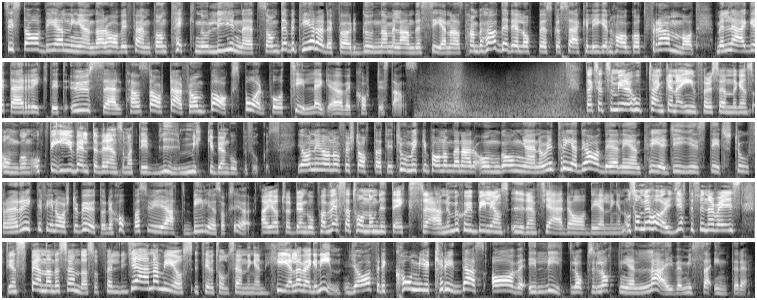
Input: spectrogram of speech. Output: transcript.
Sista avdelningen, där har vi 15 Technolynet som debuterade för Gunnar Melander senast. Han behövde det loppet, ska säkerligen ha gått framåt, men läget är riktigt uselt. Han startar från bakspår på tillägg över kortdistans. Dags att summera ihop tankarna inför söndagens omgång och vi är ju väldigt överens om att det blir mycket Björn Goop i fokus. Ja, ni har nog förstått att vi tror mycket på honom den här omgången och i den tredje avdelningen, 3 JJ Stitch, tog för en riktigt fin årsdebut och det hoppas vi ju att Billions också gör. Ja, jag tror att Björn Goop har vässat honom lite extra. Nummer 7 Billions i den fjärde avdelningen. Och som ni hör, jättefina race. Det är en spännande söndag så följ gärna med oss i TV12-sändningen hela vägen in. Ja, för det kommer ju kryddas av Elitloppslottningen live. Missa inte det.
